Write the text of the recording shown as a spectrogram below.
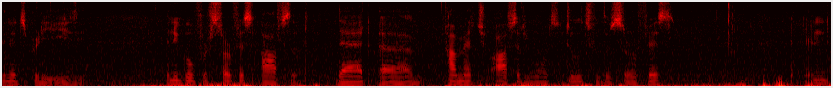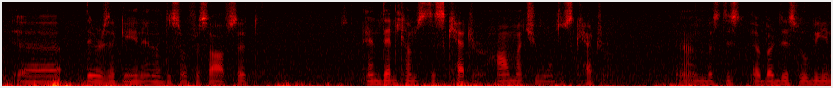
and it's pretty easy. Then you go for surface offset that um, how much offset you want to do to the surface. And uh, there's again another surface offset. And then comes the scatter how much you want to scatter. Um, but this uh, but this will be in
